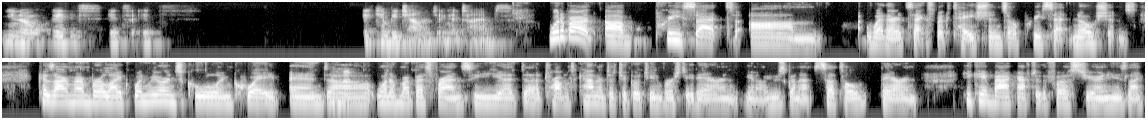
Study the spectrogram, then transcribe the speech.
you know, it's it's it's it can be challenging at times. What about um, preset, um, whether it's expectations or preset notions? Because I remember, like when we were in school in Kuwait, and uh, mm-hmm. one of my best friends, he had uh, traveled to Canada to go to university there, and you know he was going to settle there, and he came back after the first year, and he's like,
